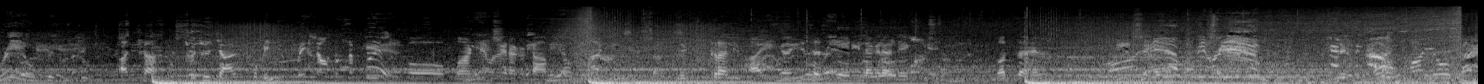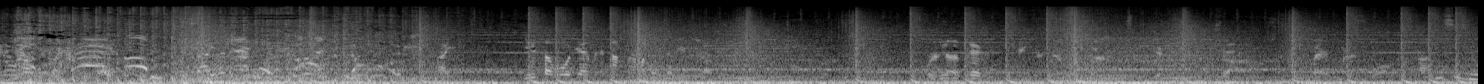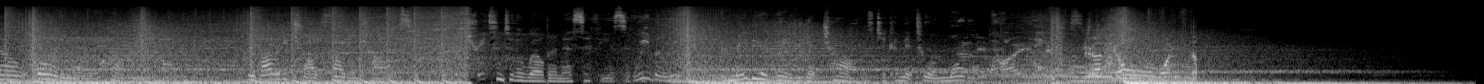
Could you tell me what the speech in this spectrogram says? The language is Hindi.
अच्छा सोशल चार्ज को भी? मतलब कि वो मारने वगैरह का काम लिटरली भाई, ये से स्केरी लग रहा है देख के। व्हाट द हेल ये सब हो गया मेरे साथ, में This We've already tried fighting Charles. Retreats into the wilderness if he's... We believe there may be a way to get Charles to commit to a mortal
